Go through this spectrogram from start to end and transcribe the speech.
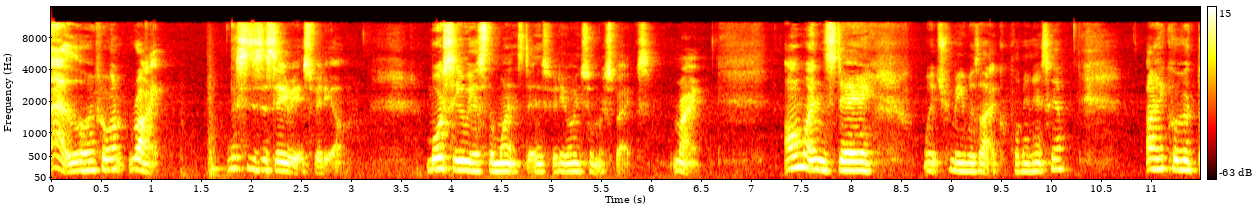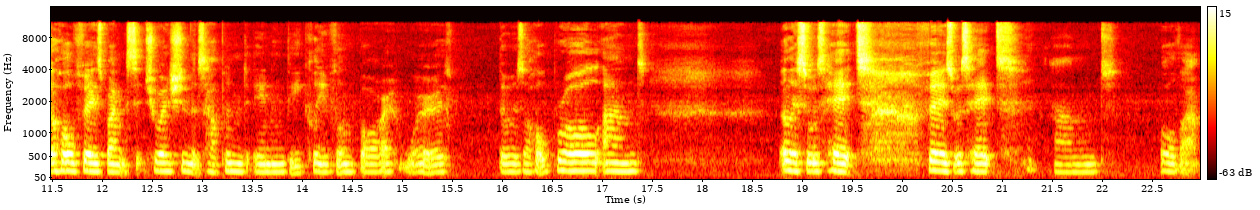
Hello everyone. Right, this is a serious video. More serious than Wednesday's video in some respects. Right, on Wednesday, which for me was like a couple of minutes ago, I covered the whole FaZe Bank situation that's happened in the Cleveland bar where there was a whole brawl and Alissa was hit, FaZe was hit, and all that.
